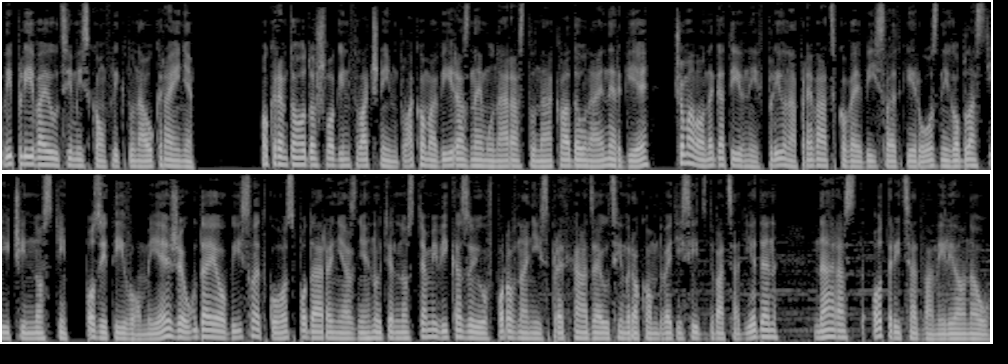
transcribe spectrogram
vyplývajúcimi z konfliktu na Ukrajine. Okrem toho došlo k inflačným tlakom a výraznému nárastu nákladov na energie, čo malo negatívny vplyv na prevádzkové výsledky rôznych oblastí činnosti. Pozitívom je, že údaje o výsledku hospodárenia s nehnuteľnosťami vykazujú v porovnaní s predchádzajúcim rokom 2021 nárast o 32 miliónov.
